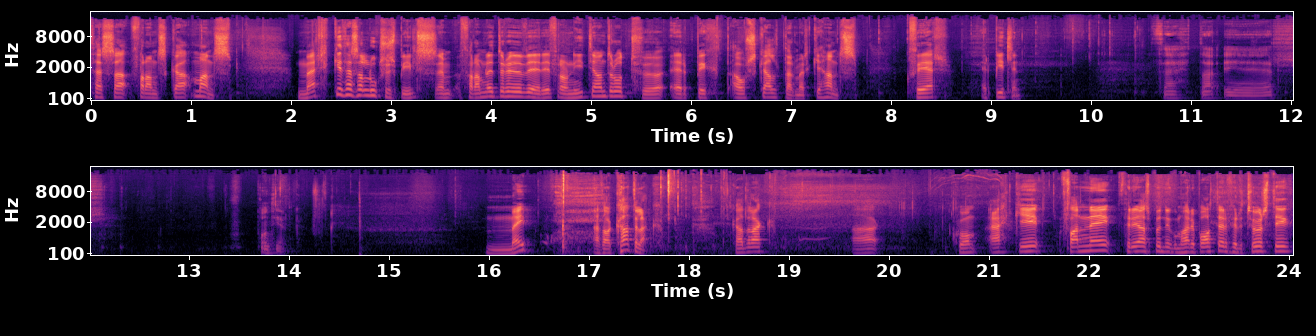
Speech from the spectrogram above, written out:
þessa franska manns. Merki þessa lúksusbíls sem framleitur hefur verið frá 1902 er byggt á skjaldarmerki hans. Hver er bílinn? Þetta er Pontiac. Nei, þetta var Cadillac. Cadillac. Það kom ekki. Fanny, þriða spurning um Harry Potter fyrir tvö stig.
